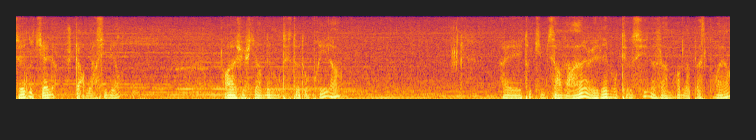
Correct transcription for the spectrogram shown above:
C'est nickel. Je te remercie bien. Voilà, je vais finir de démonter ce ton prix là. Allez, les trucs qui me servent à rien, je vais les démonter aussi. Là, ça va me prendre la place pour rien.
